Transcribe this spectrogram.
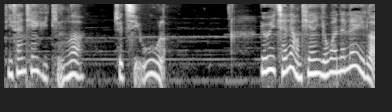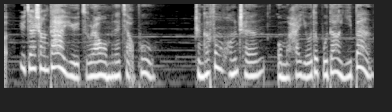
第三天雨停了，却起雾了。由于前两天游玩的累了，又加上大雨阻扰我们的脚步。整个凤凰城，我们还游得不到一半。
